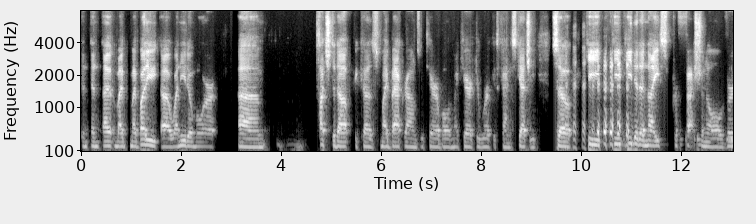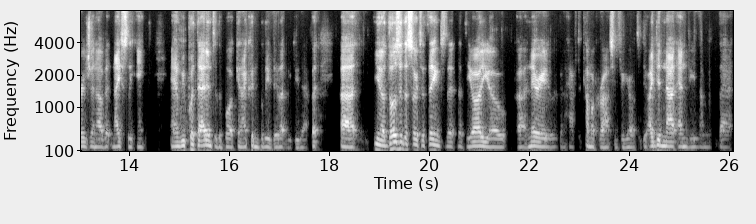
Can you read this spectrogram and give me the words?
And, and I, my my buddy uh, Juanito Moore um, touched it up because my backgrounds were terrible and my character work is kind of sketchy. So he he he did a nice professional version of it, nicely inked and we put that into the book and i couldn't believe they let me do that but uh, you know those are the sorts of things that, that the audio uh, narrator was going to have to come across and figure out to do i did not envy them that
